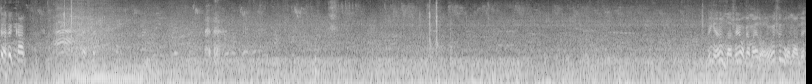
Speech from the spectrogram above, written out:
Kom. Det var inga hundar som jagar mig idag, det var förvånande.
